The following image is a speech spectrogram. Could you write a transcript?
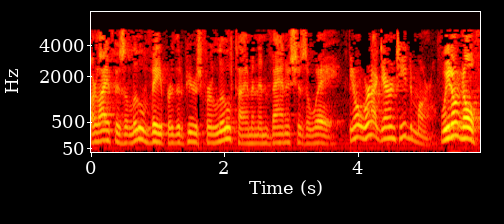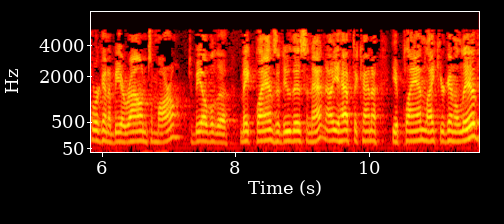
our life is a little vapor that appears for a little time and then vanishes away. You know, we're not guaranteed tomorrow. We don't know if we're going to be around tomorrow to be able to make plans to do this and that. Now you have to kind of, you plan like you're going to live.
